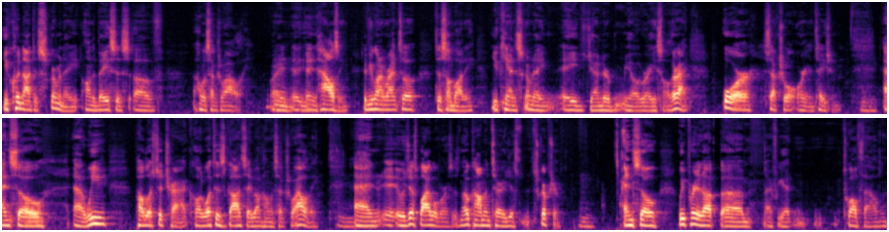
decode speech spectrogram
you could not discriminate on the basis of homosexuality, right? In, in housing, if you're going to rent to to somebody, you can't discriminate age, gender, you know, race, all that, or sexual orientation. And so uh, we published a tract called "What Does God Say About Homosexuality," and it, it was just Bible verses, no commentary, just scripture. And so we printed up, um, I forget, 12,000,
